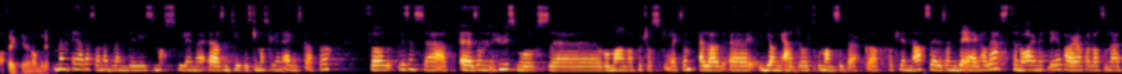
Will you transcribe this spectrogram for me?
attraktive enn andre. Men er disse nødvendigvis maskuline, altså typiske maskuline egenskaper? For hvis en ser eh, sånn husmorsromaner eh, på kiosken, liksom, eller eh, young adult romansebøker for kvinner, så er det sånn Det jeg har lest til nå i mitt liv, har iallfall vært sånn der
